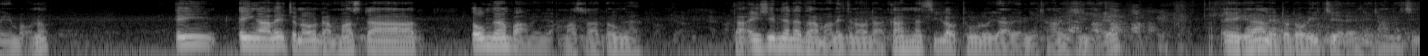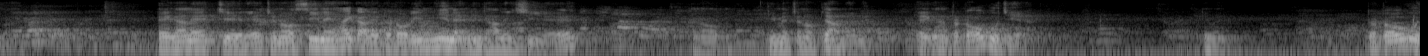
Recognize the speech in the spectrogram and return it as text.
လင်ပေါ့နော်အိမ်အိမ်ကလည်းကျွန်တော်တို့ဒါမာစတာ3ခန်းပါမယ်ဗျမာစတာ3ခန်း ဒါအိမ်ရှိမျက်နှာသာမှာလည်းကျွန်တော်တို့ဒါကားနှစ်စီးလောက်ထိုးလို့ရတဲ့အနေအထားလေးရှိတယ်။အေကန်ကလည်းတော်တော်လေးကျယ်တဲ့အနေအထားလေးရှိပါတယ်။အေကန်လည်းကျယ်တယ်ကျွန်တော်စီလင်ဟိုက်ကလည်းတော်တော်လေးမြင့်တဲ့အနေအထားလေးရှိတယ်။ကျွန်တော်ဒီမဲ့ကျွန်တော်ပြပေးမယ်။အေကန်တော်တော်ကိုကျယ်တယ်။ဒီမဲ့တော်တော်ကို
